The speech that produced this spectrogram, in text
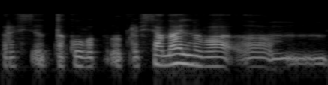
профи- такого профессионального э,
